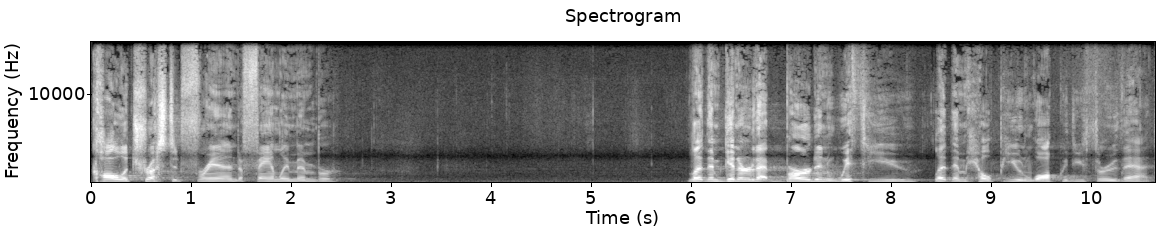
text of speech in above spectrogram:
call a trusted friend, a family member. Let them get under that burden with you. Let them help you and walk with you through that.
